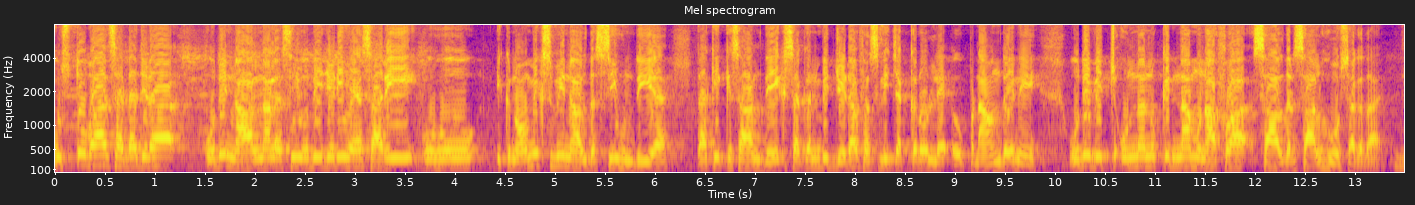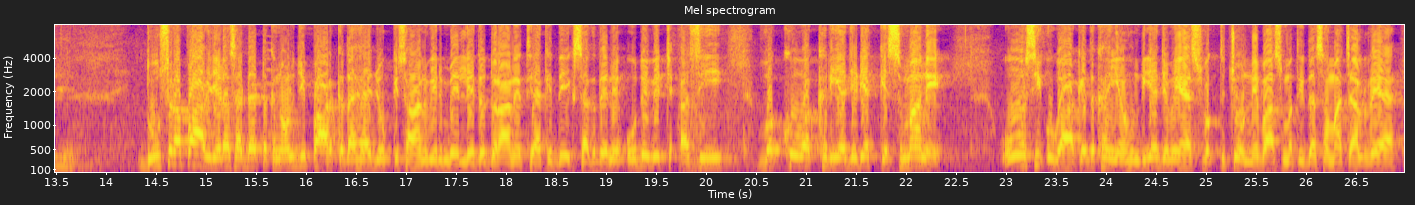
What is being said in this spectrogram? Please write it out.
ਉਸ ਤੋਂ ਬਾਅਦ ਸਾਡਾ ਜਿਹੜਾ ਉਹਦੇ ਨਾਲ ਨਾਲ ਅਸੀਂ ਉਹਦੀ ਜਿਹੜੀ ਹੈ ਸਾਰੀ ਉਹ ਇਕਨੋਮਿਕਸ ਵੀ ਨਾਲ ਦੱਸੀ ਹੁੰਦੀ ਹੈ ਤਾਂ ਕਿ ਕਿਸਾਨ ਦੇਖ ਸਕਣ ਵੀ ਜਿਹੜਾ ਫਸਲੀ ਚੱਕਰ ਉਹ ਅਪਣਾਉਂਦੇ ਨੇ ਉਹਦੇ ਵਿੱਚ ਉਹਨਾਂ ਨੂੰ ਕਿੰਨਾ ਮੁਨਾਫਾ ਸਾਲ ਦਰ ਸਾਲ ਹੋ ਸਕਦਾ ਹੈ। ਜੀ। ਦੂਸਰਾ ਭਾਗ ਜਿਹੜਾ ਸਾਡਾ ਟੈਕਨੋਲੋਜੀ ਪਾਰਕ ਦਾ ਹੈ ਜੋ ਕਿਸਾਨ ਵੀਰ ਮੇਲੇ ਦੇ ਦੌਰਾਨ ਇੱਥੇ ਆ ਕੇ ਦੇਖ ਸਕਦੇ ਨੇ ਉਹਦੇ ਵਿੱਚ ਅਸੀਂ ਵੱਖੋ ਵੱਖਰੀਆਂ ਜਿਹੜੀਆਂ ਕਿਸਮਾਂ ਨੇ ਉਹ ਅਸੀਂ ਉਗਾ ਕੇ ਦਿਖਾਈਆਂ ਹੁੰਦੀਆਂ ਜਿਵੇਂ ਇਸ ਵਕਤ ਝੋਨੇ ਬਾਸਮਤੀ ਦਾ ਸਮਾਂ ਚੱਲ ਰਿਹਾ ਹੈ।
